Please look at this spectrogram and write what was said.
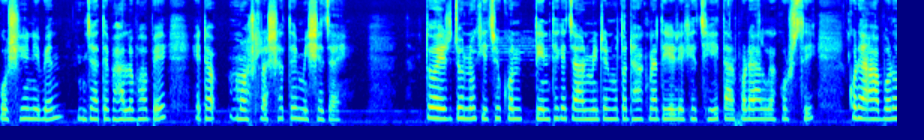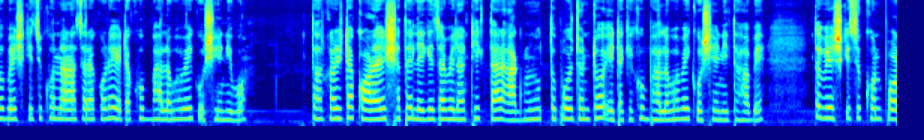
কষিয়ে নেবেন যাতে ভালোভাবে এটা মশলার সাথে মিশে যায়। তো এর জন্য কিছুক্ষণ তিন থেকে চার মিনিটের মতো ঢাকনা দিয়ে রেখেছি, তারপরে আলগা করছি। করে আবারও বেশ কিছুক্ষণ নাড়াচাড়া করে এটা খুব ভালোভাবেই কষিয়ে নিব। তরকারিটা কড়াইয়ের সাথে লেগে যাবে না, ঠিক তার আগ মুহূর্ত পর্যন্ত এটাকে খুব ভালোভাবে কষিয়ে নিতে হবে। তো বেশ কিছুক্ষণ পর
